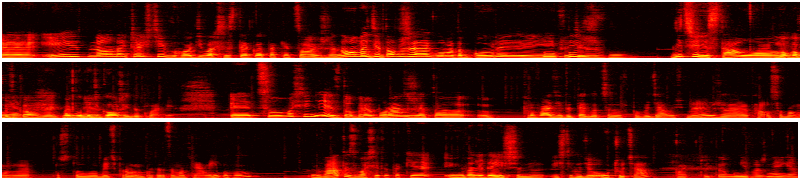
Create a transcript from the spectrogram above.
Y, I no, najczęściej wychodzi właśnie z tego takie coś, że no będzie dobrze, głowa do góry i Mhm. przecież nic się nie stało. Tak, mogło nie? być gorzej. Mogło pewnie. być gorzej, dokładnie. Y, Co właśnie nie jest dobre, bo raz, że to y, prowadzi do tego, co już powiedziałyśmy, że ta osoba może po prostu mieć problem potem z emocjami. Mhm. Dwa, to jest właśnie te takie invalidation, jeśli chodzi o uczucia. Tak, czyli to unieważnienie.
